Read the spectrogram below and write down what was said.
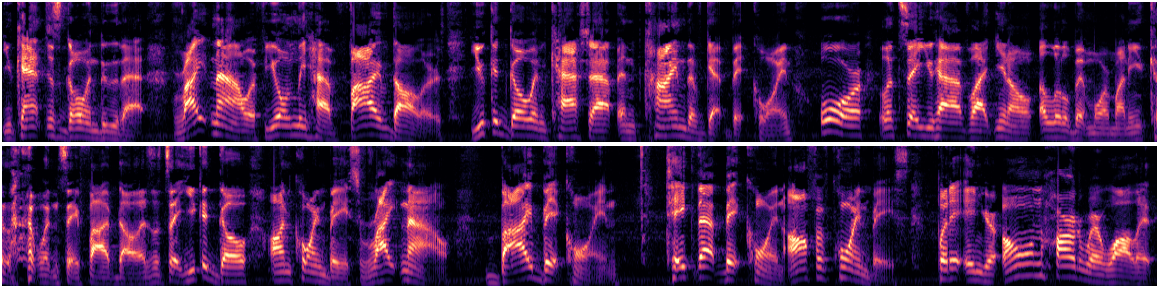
You can't just go and do that. Right now, if you only have $5, you could go and Cash App and kind of get Bitcoin. Or let's say you have like, you know, a little bit more money, because I wouldn't say $5. Let's say you could go on Coinbase right now, buy Bitcoin take that Bitcoin off of Coinbase, put it in your own hardware wallet,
